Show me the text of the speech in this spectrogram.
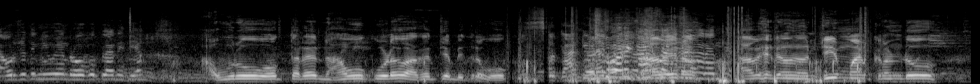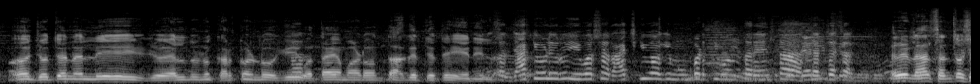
ಅವ್ರ ಜೊತೆ ನೀವು ಏನಾರು ಹೋಗೋ ಪ್ಲಾನ್ ಇದೆಯಾ? ಅವರು ಹೋಗ್ತಾರೆ ನಾವು ಕೂಡ ಅಗತ್ಯ ಬಿದ್ರೆ ಹೋಗ್ತೀವಿ. ನಾವೇನು ನಾವೇನು ಟೀಮ್ ಮಾಡ್ಕೊಂಡು ಜೊತೆನಲ್ಲಿ ಎಲ್ಲರನ್ನು ಕರ್ಕೊಂಡು ಹೋಗಿ ಒತ್ತಾಯ ಮಾಡುವಂತ ಅಗತ್ಯತೆ ಏನಿಲ್ಲ. ಈ ವರ್ಷ ರಾಜಕೀಯವಾಗಿ ಮುಂಬಡ್ತೀವಿ ಅಂತಾರೆ ಅಂತ ಚರ್ಚೆ ಸರ್. ಅದೇ ನಾನು ಸಂತೋಷ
